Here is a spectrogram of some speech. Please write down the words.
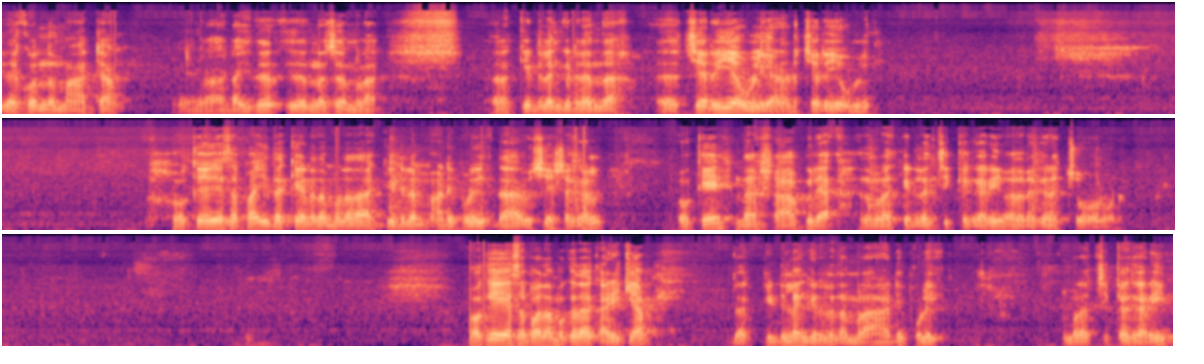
ഇതൊക്കെ ഒന്ന് മാറ്റാം. ഇത് ഇതെന്ന് വെച്ചാൽ നമ്മളെ കിടിലം കിടിലം എന്താ ചെറിയ ഉള്ളിയാണ് കേട്ടോ ചെറിയ ഉള്ളി. ഓക്കെ അപ്പം ഇതൊക്കെയാണ് നമ്മൾ ആ കിടിലം അടിപൊളി വിശേഷങ്ങൾ. ഓക്കെ എന്താ ഷാപ്പില നമ്മളെ കിടിലം ചിക്കൻ കറിയും അതിനൊക്കെ ചോറുമാണ് ഓക്കെ അപ്പോൾ നമുക്കിതാ കഴിക്കാം. ഇതാ കിടിലം കിടിലം നമ്മളെ അടിപൊളി നമ്മളെ ചിക്കൻ കറിയും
